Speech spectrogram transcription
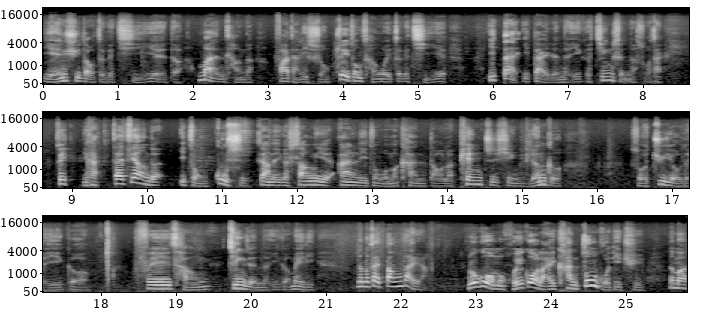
延续到这个企业的漫长的发展历史中，最终成为这个企业一代一代人的一个精神的所在。所以你看，在这样的一种故事、这样的一个商业案例中，我们看到了偏执性人格所具有的一个非常惊人的一个魅力。那么在当代呀，如果我们回过来看中国地区，那么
